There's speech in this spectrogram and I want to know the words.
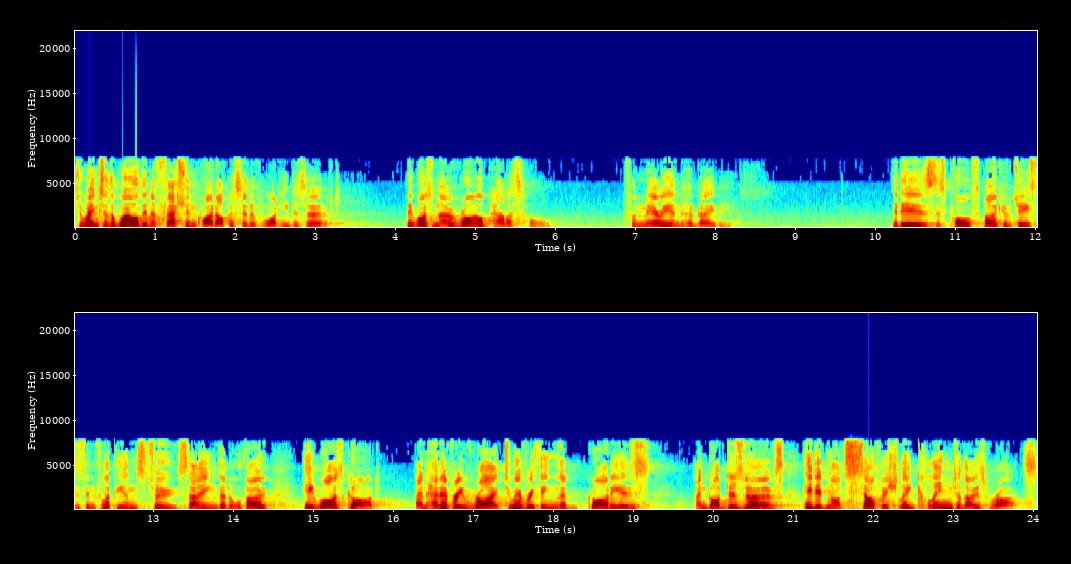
to enter the world in a fashion quite opposite of what he deserved. There was no royal palace hall for Mary and her baby. It is, as Paul spoke of Jesus in Philippians 2, saying that although he was God and had every right to everything that God is and God deserves, he did not selfishly cling to those rights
